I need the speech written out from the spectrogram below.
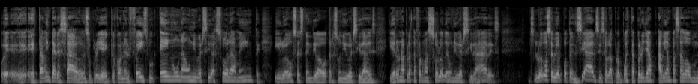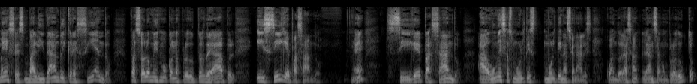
eh, estaba interesado en su proyecto con el Facebook en una universidad solamente y luego se extendió a otras universidades y era una plataforma solo de universidades. Luego se vio el potencial, se hizo la propuesta, pero ya habían pasado meses validando y creciendo. Pasó lo mismo con los productos de Apple y sigue pasando. ¿eh? Sigue pasando. Aún esas multinacionales, cuando lanzan, lanzan un producto,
